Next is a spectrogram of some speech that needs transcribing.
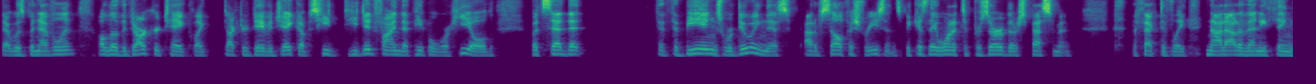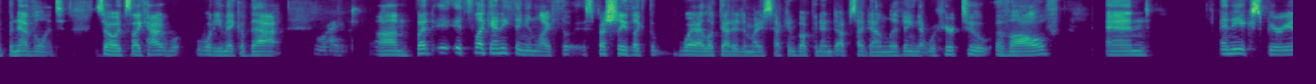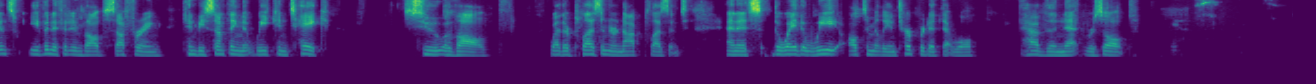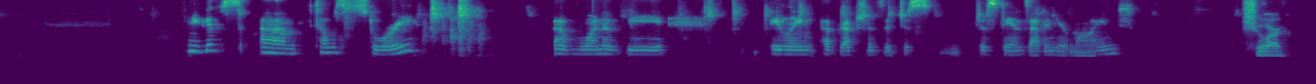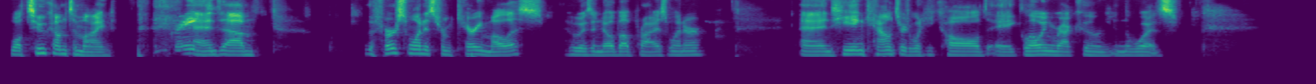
that was benevolent. Although the darker take, like Dr. David Jacobs, he he did find that people were healed, but said that that the beings were doing this out of selfish reasons because they wanted to preserve their specimen effectively, not out of anything benevolent. So it's like, how, what do you make of that? Right. Um, but it's like anything in life, especially like the way I looked at it in my second book and end upside down living, that we're here to evolve and any experience, even if it involves suffering, can be something that we can take to evolve, whether pleasant or not pleasant. And it's the way that we ultimately interpret it that will have the net result. Yes. Can you give us, um, tell us a story of one of the alien abductions that just just stands out in your mind? Sure. Well, two come to mind. Great. and um, the first one is from Kary Mullis, who is a Nobel Prize winner and he encountered what he called a glowing raccoon in the woods.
